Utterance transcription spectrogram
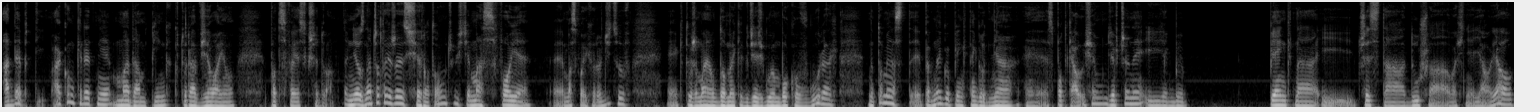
adepti, a konkretnie Madame Ping, która wzięła ją pod swoje skrzydła. Nie oznacza to, że jest sierotą, oczywiście ma swoje e, ma swoich rodziców, e, którzy mają domek gdzieś głęboko w górach. Natomiast pewnego pięknego dnia spotkały się dziewczyny i jakby piękna i czysta dusza właśnie Yao Yao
